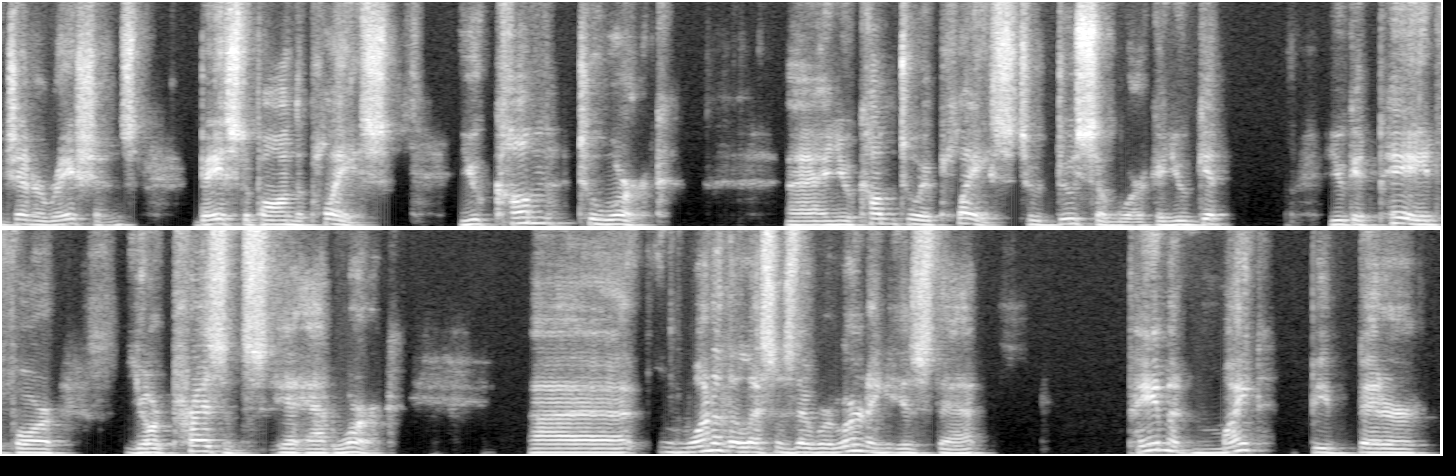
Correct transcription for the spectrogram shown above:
generations based upon the place. You come to work uh, and you come to a place to do some work and you get you get paid for your presence at work. Uh, one of the lessons that we're learning is that payment might be better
